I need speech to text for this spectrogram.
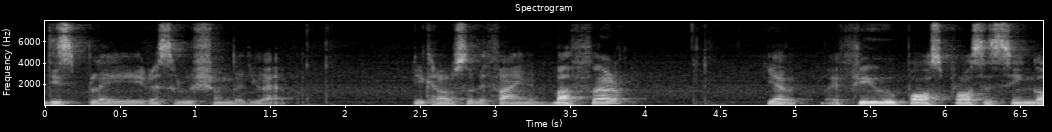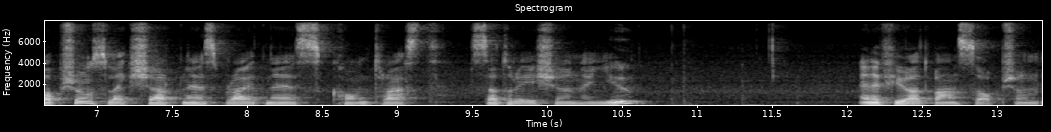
display resolution that you have you can also define a buffer you have a few post-processing options like sharpness brightness contrast saturation and hue and a few advanced options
